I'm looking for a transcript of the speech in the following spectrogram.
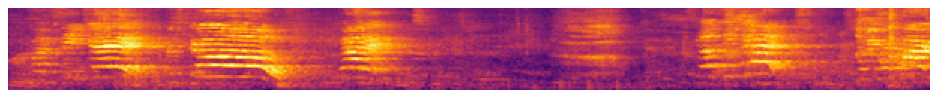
Come on, CJ. Let's go. Got it. Let's go, CJ. Swing it hard.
